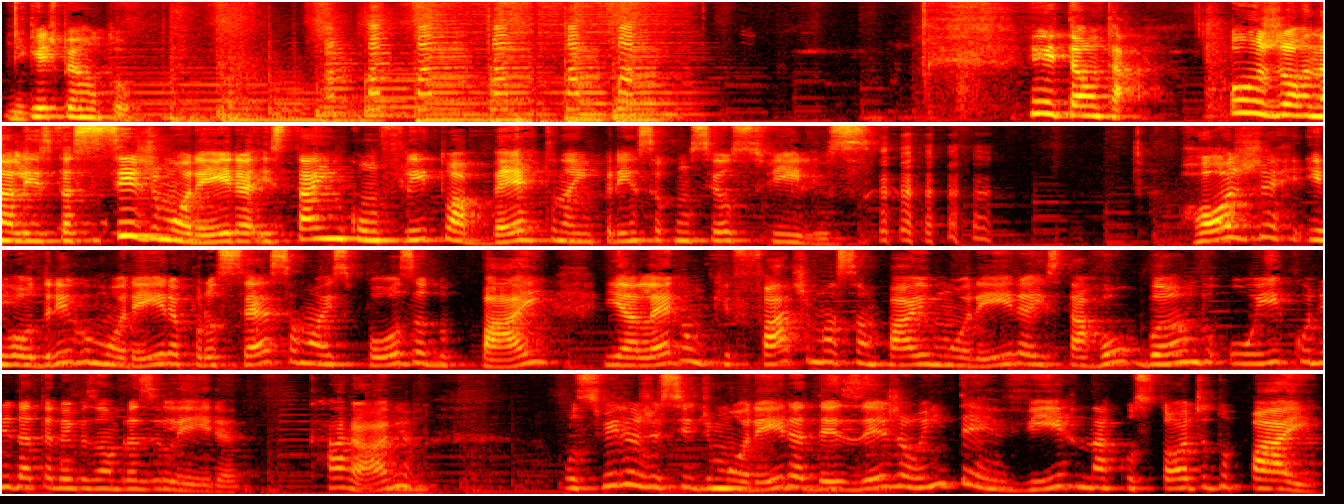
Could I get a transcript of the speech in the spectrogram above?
Ninguém te perguntou. Então tá. Jornalista Cid Moreira está em conflito aberto na imprensa com seus filhos. Roger e Rodrigo Moreira processam a esposa do pai e alegam que Fátima Sampaio Moreira está roubando o ícone da televisão brasileira. Caralho. Os filhos de Cid Moreira desejam intervir na custódia do pai,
